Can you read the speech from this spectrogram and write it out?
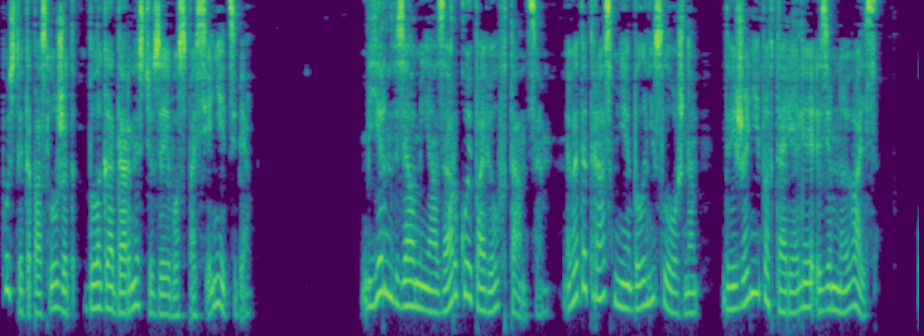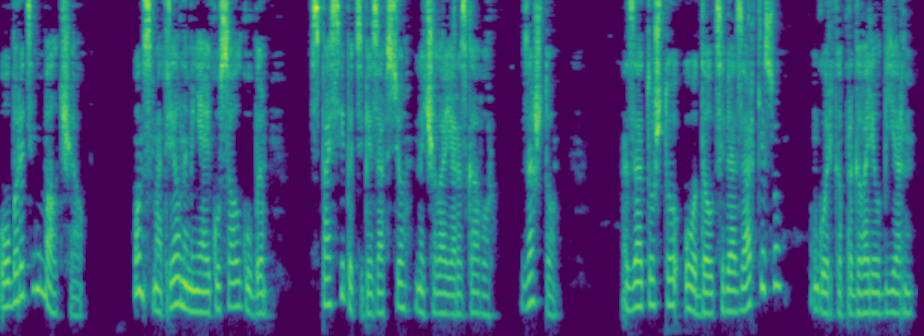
«Пусть это послужит благодарностью за его спасение тебя». Бьерн взял меня за руку и повел в танцы. В этот раз мне было несложно. Движения повторяли земной вальс. Оборотень молчал. Он смотрел на меня и кусал губы. «Спасибо тебе за все», — начала я разговор. «За что?» «За то, что отдал тебя Заркису?» — горько проговорил Бьерн.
